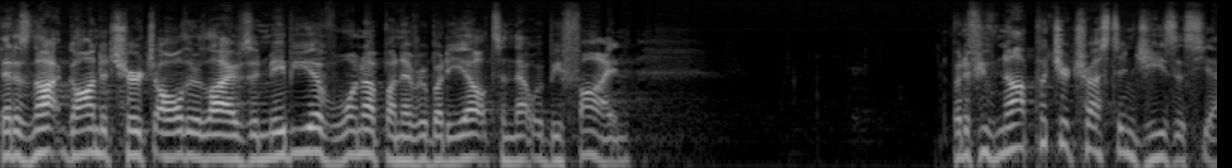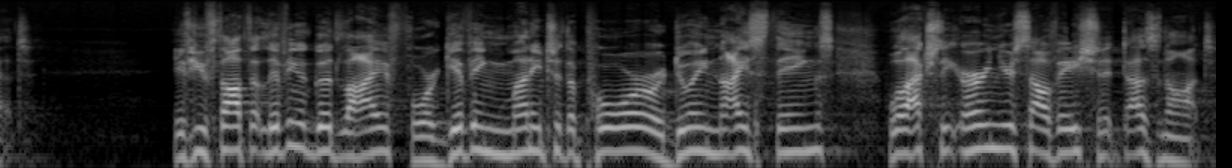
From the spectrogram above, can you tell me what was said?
that has not gone to church all their lives, and maybe you have one up on everybody else, and that would be fine. But if you've not put your trust in Jesus yet, if you've thought that living a good life or giving money to the poor or doing nice things will actually earn your salvation, it does not.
